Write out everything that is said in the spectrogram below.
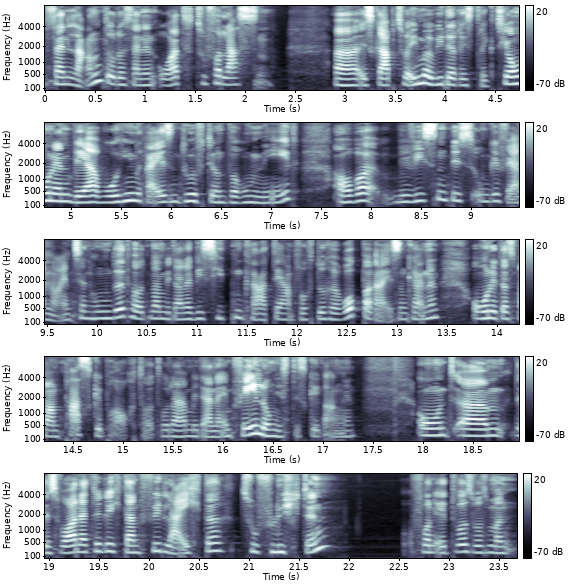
sein Land oder seinen Ort zu verlassen. Äh, es gab zwar immer wieder Restriktionen, wer wohin reisen durfte und warum nicht, aber wir wissen, bis ungefähr 1900 hat man mit einer Visitenkarte einfach durch Europa reisen können, ohne dass man einen Pass gebraucht hat oder mit einer Empfehlung ist es gegangen. Und ähm, das war natürlich dann viel leichter zu flüchten, von etwas, was man,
